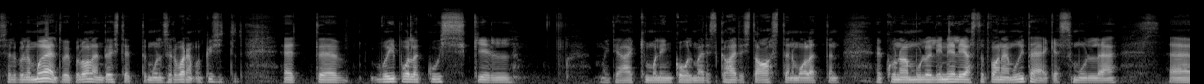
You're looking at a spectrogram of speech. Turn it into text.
selle peale mõelda võib-olla olen tõesti, et mul seda varem on küsitud, et äh, võib-olla kuskil ma ei tea, äkki ma olin kolmeteist, kaheteistaastane, ma oletan, kuna mul oli neli aastat vanem õde, kes mulle äh,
